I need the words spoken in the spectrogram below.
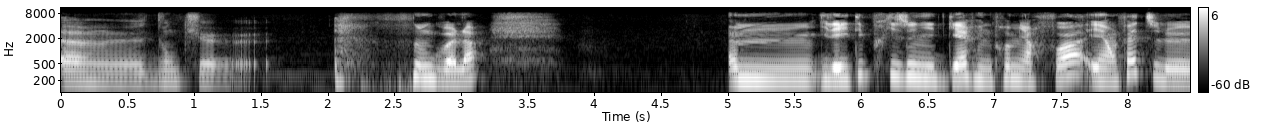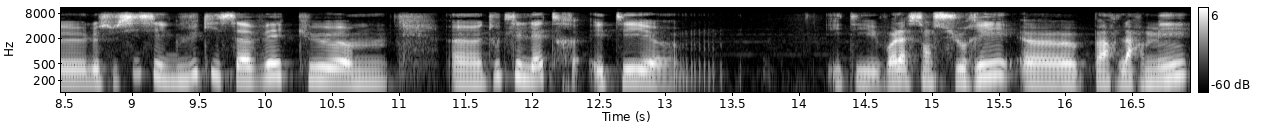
donc, donc voilà. Hum, il a été prisonnier de guerre une première fois et en fait le, souci c'est que vu qu'il savait que hum, euh, toutes les lettres étaient, euh, étaient voilà, censurées euh, par l'armée,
